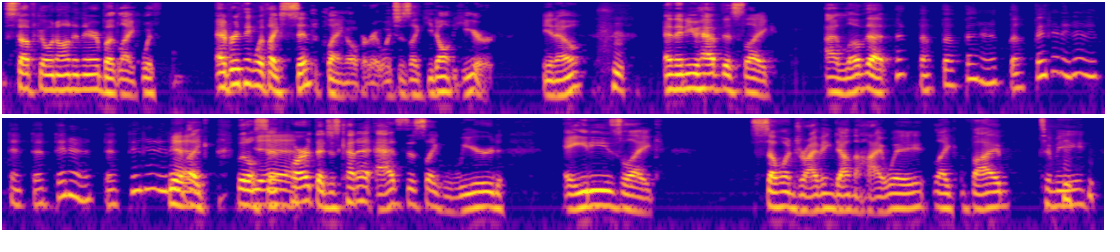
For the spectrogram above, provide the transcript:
stuff going on in there, but like with everything with like synth playing over it, which is like you don't hear, you know. Hmm. and then you have this like. I love that Yeah. like little Yeah. synth part that just kind of adds this like weird 80s like someone driving down the highway like vibe to me.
